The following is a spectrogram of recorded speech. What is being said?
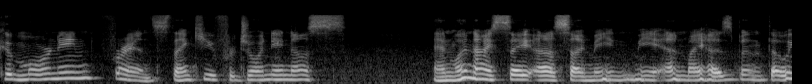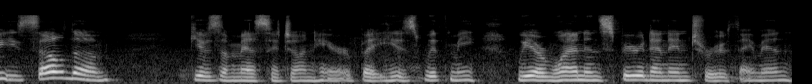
Good morning, friends. Thank you for joining us. And when I say us, I mean me and my husband, though he seldom gives a message on here, but he is with me. We are one in spirit and in truth. Amen.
